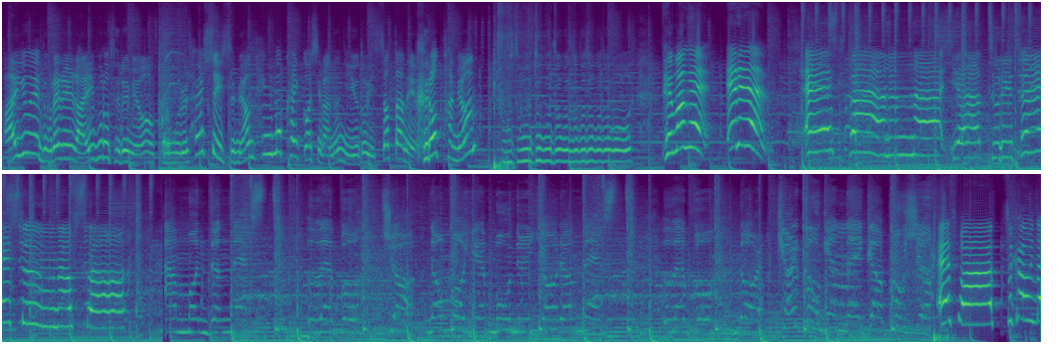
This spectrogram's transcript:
아이유의 노래를 라이브로 들으며 근무를 할 수 있으면 행복할 것이라는 이유도 있었다네요. 그렇다면 두두두구두구두구두구 대망의 1위는 에스파는 나야 둘이 될 순 없어 I'm on the next level 저 너머의 문을 열어 next level 널 결국엔 내가 부셔 에스파 축하합니다!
